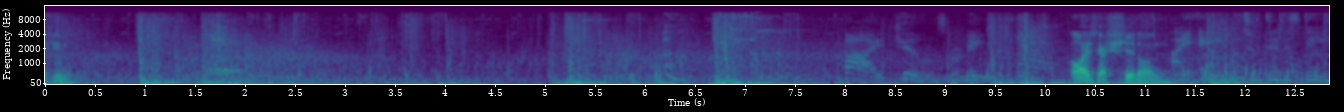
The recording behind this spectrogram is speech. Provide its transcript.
Devastate. Five kills remaining. Oh, I just got shit on. I aim to devastate.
